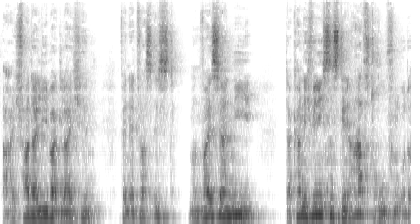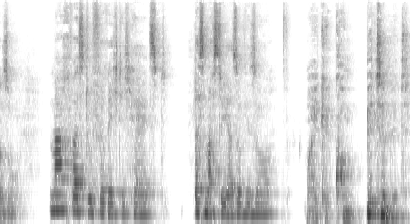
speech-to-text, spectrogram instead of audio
Ah, ich fahr da lieber gleich hin. Wenn etwas ist, man weiß ja nie. Da kann ich wenigstens den Arzt rufen oder so. Mach, was du für richtig hältst. Das machst du ja sowieso. Maike, komm bitte mit.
